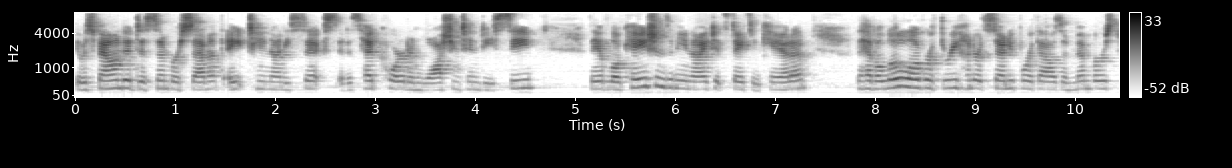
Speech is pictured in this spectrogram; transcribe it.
It was founded December 7th, 1896. It is headquartered in Washington, D.C. They have locations in the United States and Canada. They have a little over 374,000 members.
